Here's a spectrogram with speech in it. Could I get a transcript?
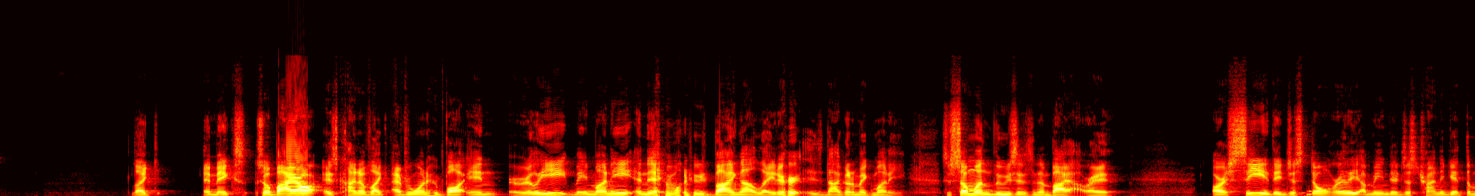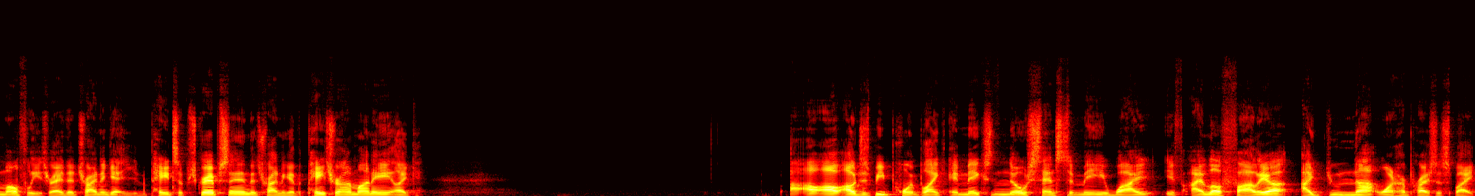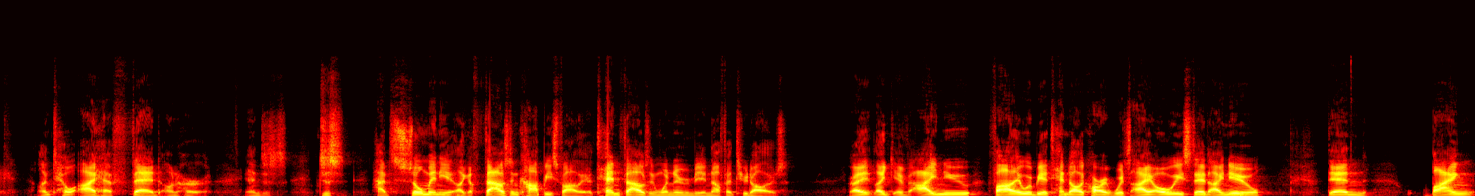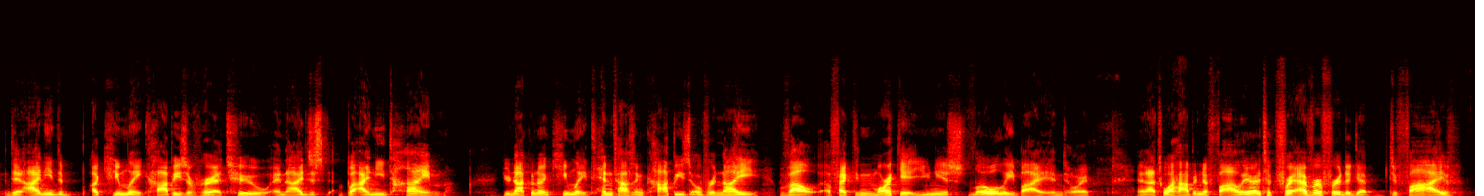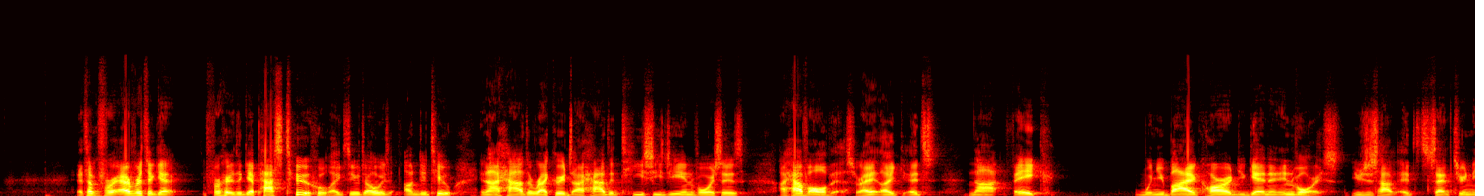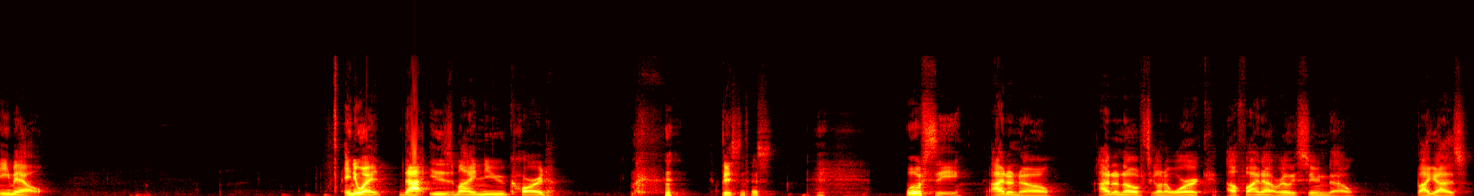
like it makes so buyout is kind of like everyone who bought in early made money, and then everyone who's buying out later is not going to make money. So someone loses in a buyout, right? Or C, they just don't really. I mean, they're just trying to get the monthlies, right? They're trying to get paid subscription. They're trying to get the Patreon money, like I'll, I'll just be point blank. It makes no sense to me why, if I love Thalia, I do not want her price to spike until I have fed on her and just just had so many, like a thousand copies Thalia, ten thousand wouldn't even be enough at two dollars, right? Like if I knew Thalia would be a ten dollar card, which I always said I knew, then buying, then I need to accumulate copies of her at two, and I just, but I need time you're not going to accumulate 10,000 copies overnight without affecting the market. You need to slowly buy into it. And that's what happened to Thalia. It took forever for her to get to five. It took forever to get for her to get past two. Like she was always under two. And I have the records, I have the TCG invoices, I have all this, right? Like it's not fake. When you buy a card, you get an invoice. You just have it's sent to an email. Anyway, that is my new card business. We'll see. I don't know. I don't know if it's going to work. I'll find out really soon, though. Bye, guys.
